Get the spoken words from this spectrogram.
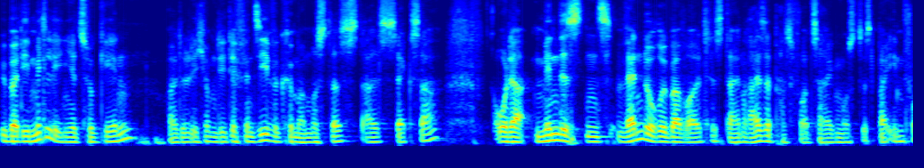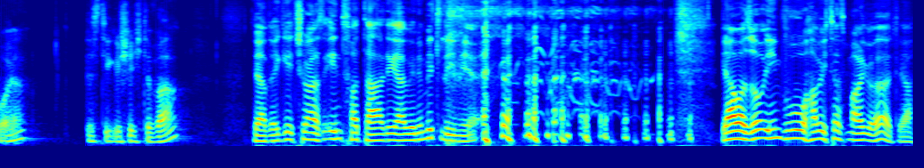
über die Mittellinie zu gehen, weil du dich um die Defensive kümmern musstest als Sechser. Oder mindestens, wenn du rüber wolltest, deinen Reisepass vorzeigen musstest bei ihm vorher. Ist die Geschichte wahr? Ja, wer geht schon als Innenverteidiger über die Mittellinie? ja, aber so irgendwo habe ich das mal gehört, ja.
